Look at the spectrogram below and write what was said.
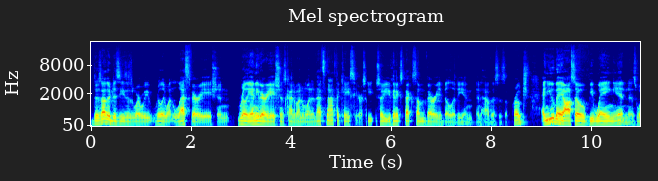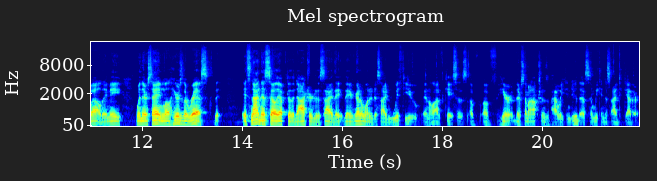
there's other diseases where we really want less variation. Really, any variation is kind of unwanted. That's not the case here. So, you, so you can expect some variability in, in how this is approached. And you may also be weighing in as well. They may when they're saying, well, here's the risk. It's not necessarily up to the doctor to decide. They, they're going to want to decide with you in a lot of cases of, of here, there's some options of how we can do this and we can decide together.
